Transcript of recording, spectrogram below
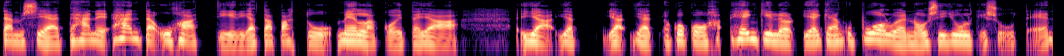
tämmöisiä, että häne, häntä uhattiin ja tapahtuu mellakoita ja, ja, ja, ja, ja koko henkilö ja ikään kuin puolue nousi julkisuuteen.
